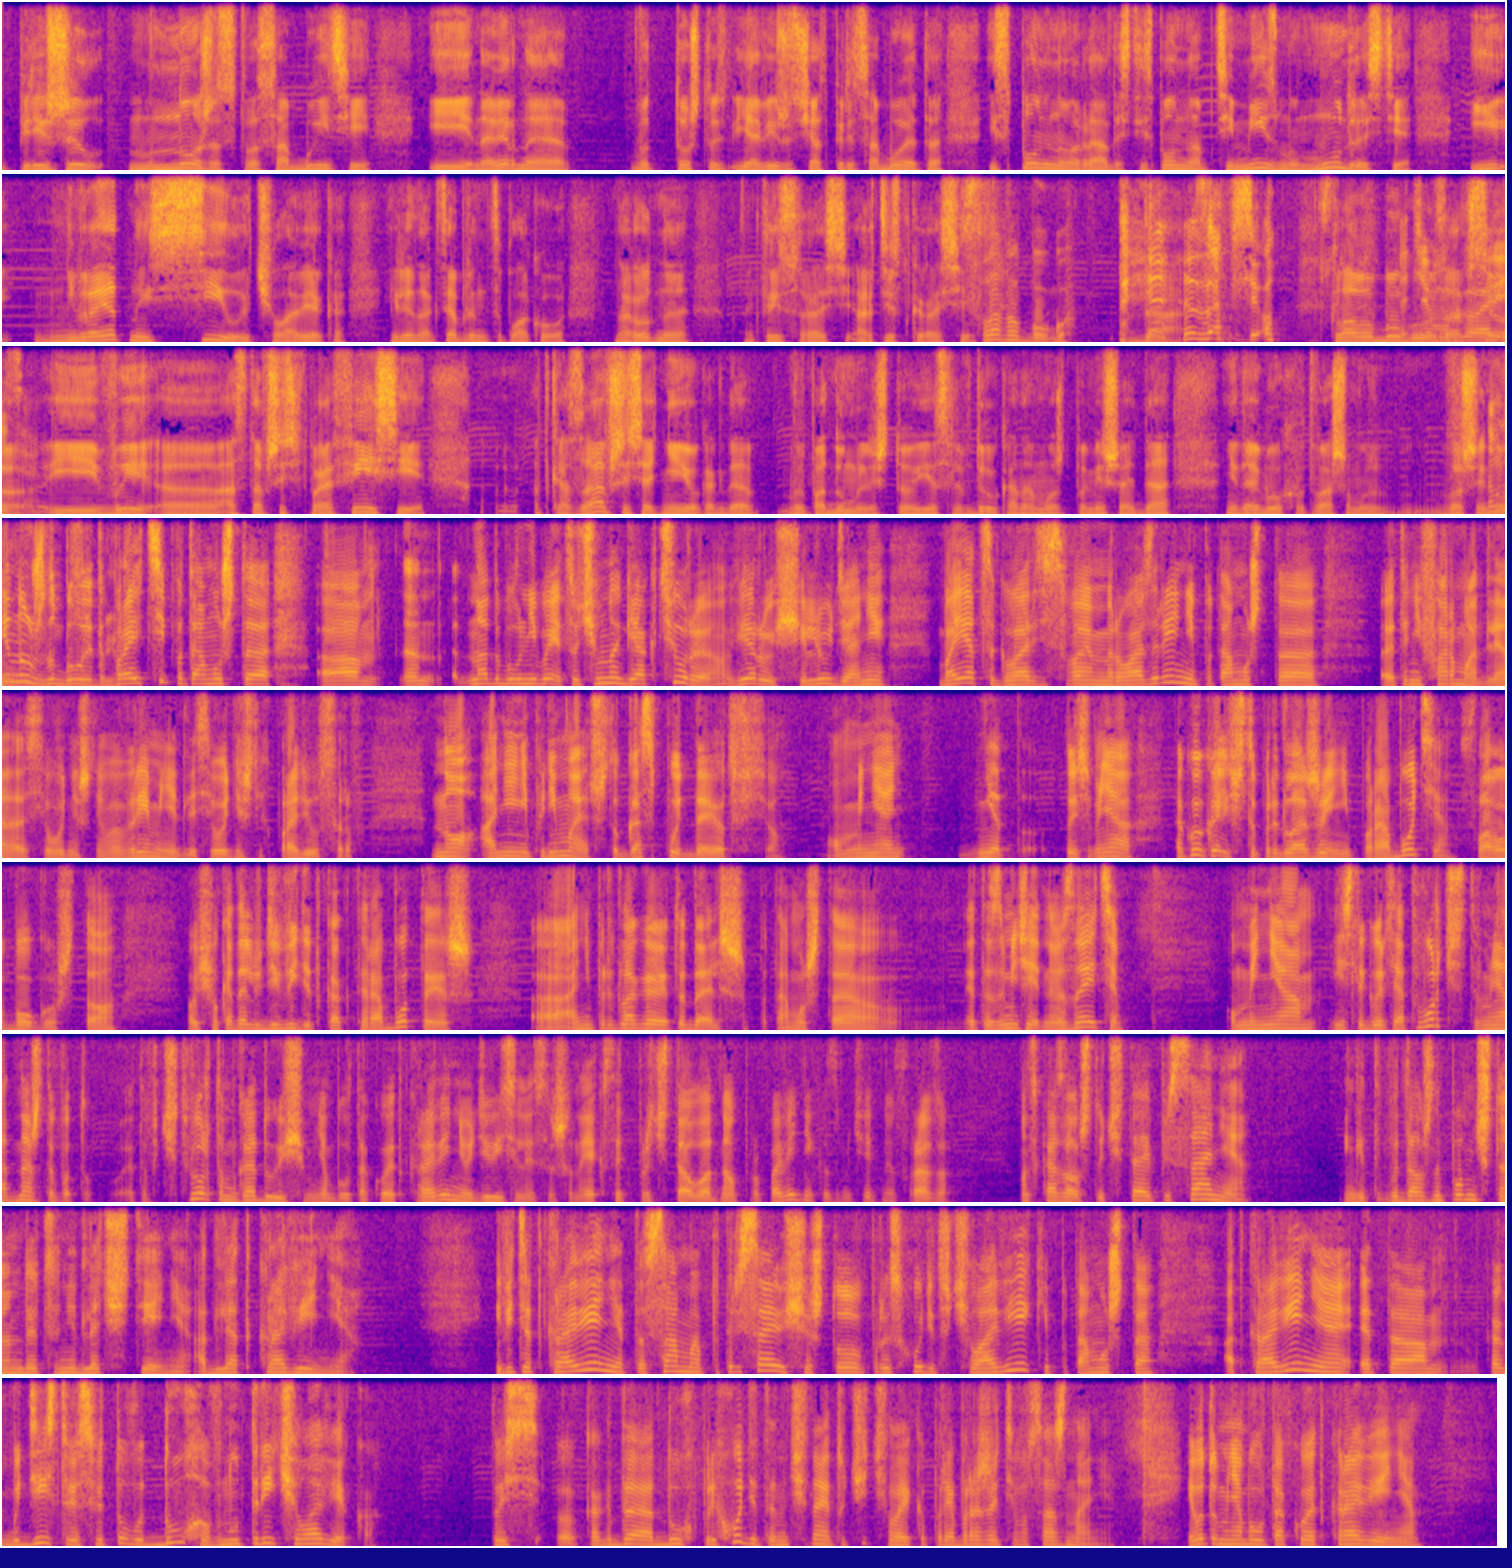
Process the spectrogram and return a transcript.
пережил множество событий и, наверное, вот то, что я вижу сейчас перед собой, это исполненного радости, исполненного оптимизма, мудрости и невероятной силы человека. Елена Октябрина Цыплакова, народная актриса России, артистка России. Слава Богу. Да. За все. Слава Богу за все. И вы, э, оставшись в профессии, отказавшись от нее, когда вы подумали, что если вдруг она может помешать, да, не дай бог, вот вашему, вашей Но мне нужно было это судьбе. пройти, потому что э, э, надо было не бояться. Очень многие актеры, верующие люди, они боятся говорить о своем мировоззрении, потому что это не формат для сегодняшнего времени, для сегодняшних продюсеров. Но они не понимают, что Господь дает все. У меня нет, то есть у меня такое количество предложений по работе, слава богу, что, в общем, когда люди видят, как ты работаешь, э, они предлагают и дальше, потому что это замечательно. Вы знаете, у меня, если говорить о творчестве, у меня однажды, вот это в четвертом году еще, у меня было такое откровение удивительное совершенно. Я, кстати, прочитала у одного проповедника замечательную фразу. Он сказал, что читая Писание, говорит, вы должны помнить, что оно дается не для чтения, а для откровения. И ведь откровение – это самое потрясающее, что происходит в человеке, потому что откровение – это как бы действие Святого Духа внутри человека. То есть, э, когда Дух приходит и начинает учить человека, преображать его сознание. И вот у меня было такое откровение.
